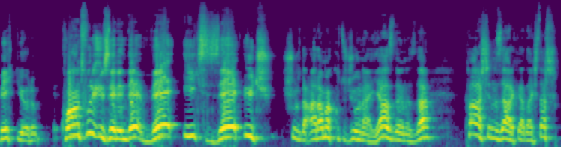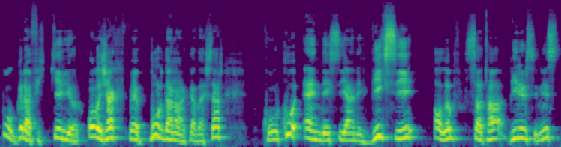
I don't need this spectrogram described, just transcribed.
bekliyorum. Quantfree üzerinde VXZ3 şurada arama kutucuğuna yazdığınızda karşınıza arkadaşlar bu grafik geliyor olacak ve buradan arkadaşlar korku endeksi yani VIX'i alıp satabilirsiniz.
